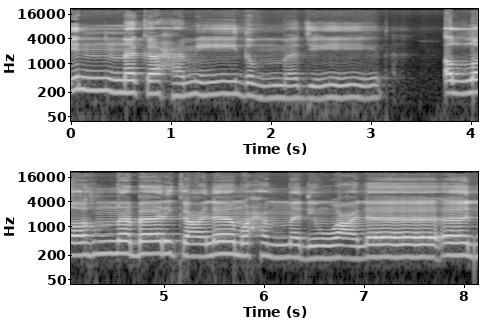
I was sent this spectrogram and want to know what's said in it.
إنك حميد مجيد اللهم بارك على محمد وعلى آل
